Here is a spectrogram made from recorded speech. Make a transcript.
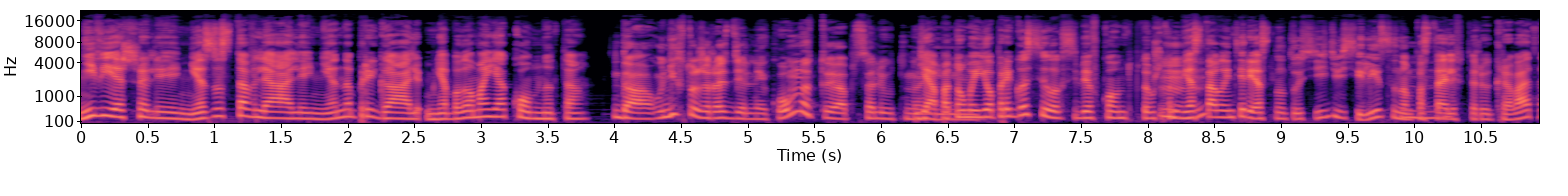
не вешали, не заставляли, не напрягали. У меня была моя комната. Да, у них тоже раздельные комнаты абсолютно. Я и- потом ее пригласила к себе в комнату, потому что мне Мгм. стало интересно тусить, веселиться, нам Мгм. поставили вторую кровать.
